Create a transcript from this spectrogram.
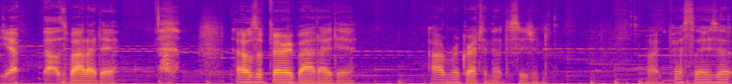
Yep, that was a bad idea. that was a very bad idea. I'm regretting that decision. Right, Pest Laser.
